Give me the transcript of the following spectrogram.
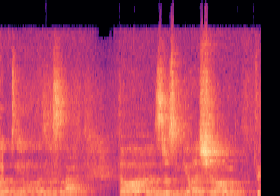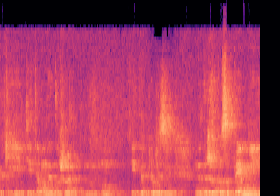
Коли познайомилася з Василем, то зрозуміла, що такі діти, вони дуже, ну, діти, друзі, вони дуже позитивні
